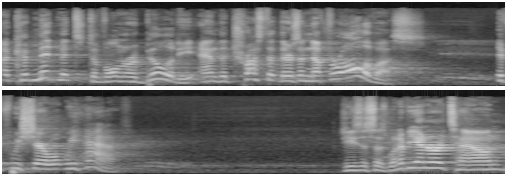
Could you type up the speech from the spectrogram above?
a commitment to vulnerability and the trust that there's enough for all of us if we share what we have. Jesus says, whenever you enter a town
